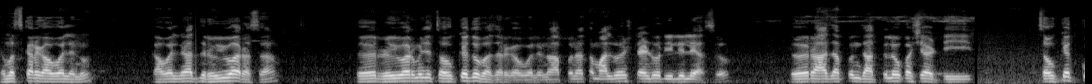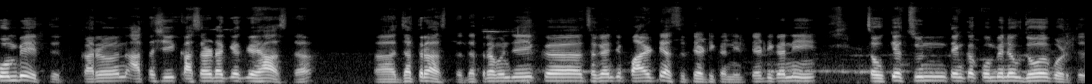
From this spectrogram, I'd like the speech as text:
नमस्कार गाववाल्यानो. गाववाल्यानं आज रविवार असा. तर रविवार म्हणजे चौक्याचो बाजार गाववाल्यानं. आपण आता मालवण स्टँडवर येलेले असो. तर आज आपण जातलो कशासाठी? चौक्यात कोंबे येतात. कारण आताशी कासारडाक्या ह्या असता. जत्रा असतं. जत्रा म्हणजे एक सगळ्यांची पार्टी असतात त्या ठिकाणी. त्या ठिकाणी चौक्यातून त्यांका कोंबे नेऊक जवळ पडतात.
